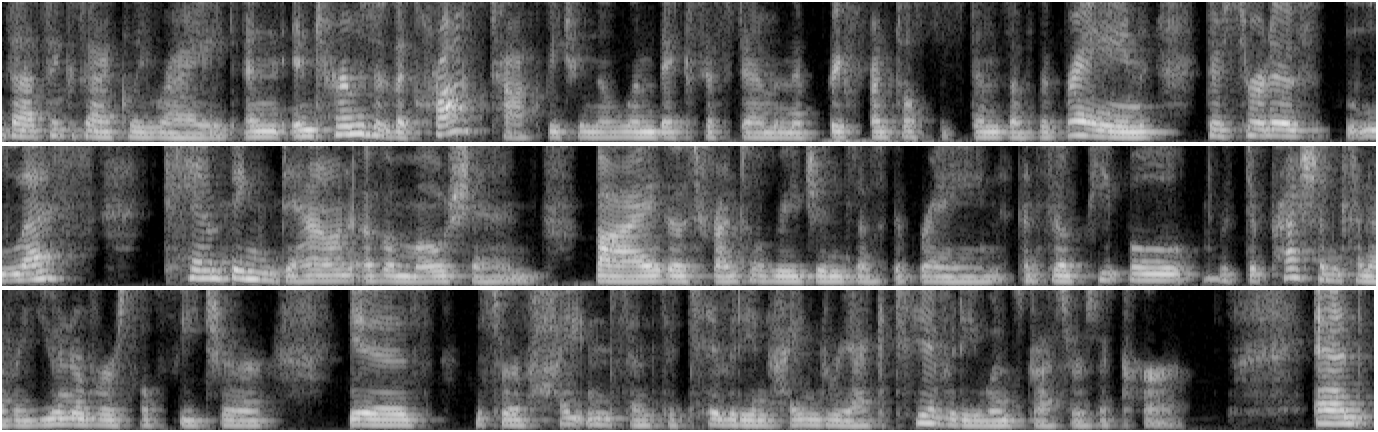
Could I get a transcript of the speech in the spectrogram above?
That's exactly right. And in terms of the crosstalk between the limbic system and the prefrontal systems of the brain, there's sort of less tamping down of emotion by those frontal regions of the brain. And so people with depression, kind of a universal feature is the sort of heightened sensitivity and heightened reactivity when stressors occur. And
